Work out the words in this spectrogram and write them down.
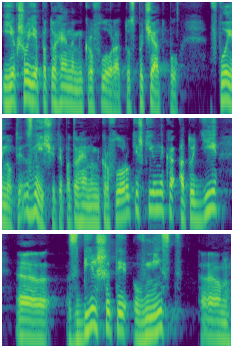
і якщо є патогенна мікрофлора, то спочатку вплинути, знищити патогенну мікрофлору кишківника, а тоді е, збільшити вміст. Е,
